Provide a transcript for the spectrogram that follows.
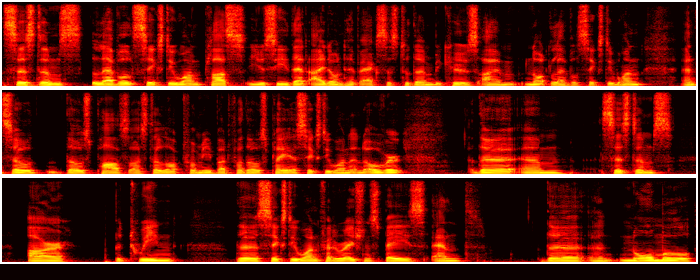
systems level 61 plus. You see that I don't have access to them because I'm not level 61, and so those paths are still locked for me. But for those players 61 and over, the um, systems are between the 61 Federation space and the uh, normal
